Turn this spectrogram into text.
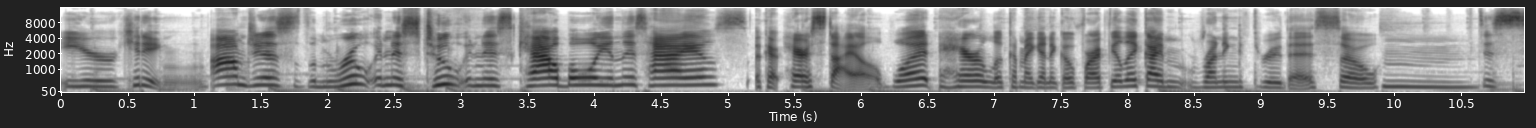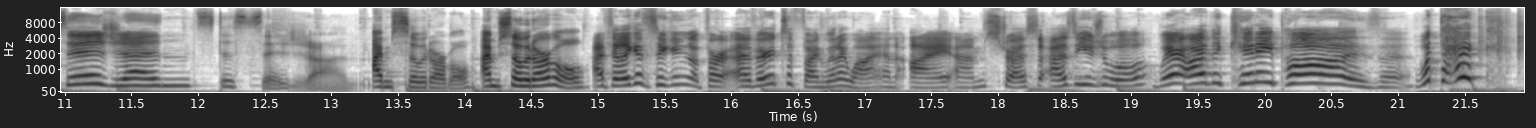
You're kidding. I'm just the rootinest, tootinest cowboy in this house. Okay, hairstyle. What hair look am I gonna go for? I feel like I'm running through this. So, hmm. Decisions. Decisions. I'm so adorable. I'm so adorable. I feel like it's taking forever to find what I want, and I am stressed as usual. Where are the kitty paws? What the heck?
